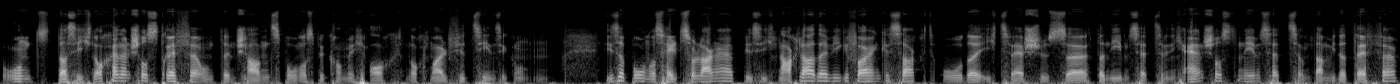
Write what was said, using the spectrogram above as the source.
Und dass ich noch einen Schuss treffe und den Schadensbonus bekomme ich auch nochmal für 10 Sekunden. Dieser Bonus hält so lange, bis ich nachlade, wie vorhin gesagt, oder ich zwei Schüsse daneben setze. Wenn ich einen Schuss daneben setze und dann wieder treffe,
